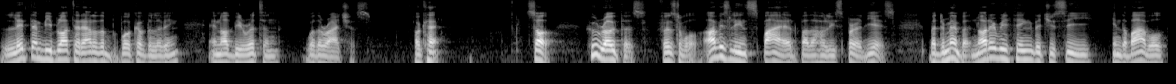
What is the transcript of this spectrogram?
Let them be blotted out of the book of the living and not be written with the righteous. Okay. So, who wrote this? First of all, obviously inspired by the Holy Spirit, yes. But remember, not everything that you see in the Bible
